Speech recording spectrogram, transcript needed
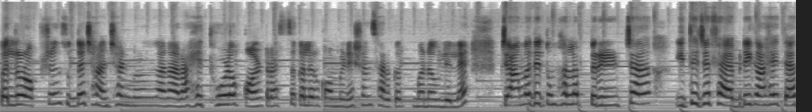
कलर ऑप्शन सुद्धा छान छान मिळून जाणार आहे. थोडं कॉन्ट्रास्टचं कलर कॉम्बिनेशन सारखं बनवलेलं आहे. ज्यामध्ये तुम्हाला प्रिंटच्या इथे जे फॅब्रिक आहे त्यात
